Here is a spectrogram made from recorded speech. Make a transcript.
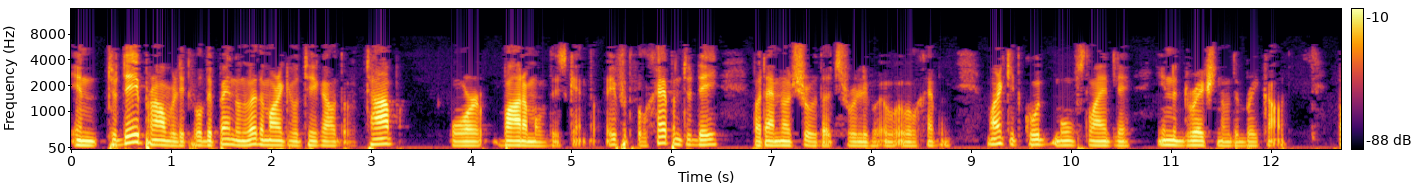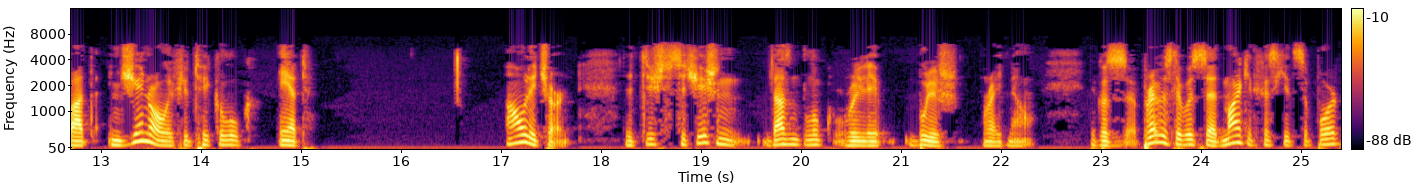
in today probably it will depend on whether market will take out the top or bottom of this candle. If it will happen today, but I'm not sure that's really will happen. Market could move slightly in the direction of the breakout. But in general, if you take a look at hourly chart, the situation doesn't look really bullish right now. Because uh, previously we said market has hit support,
